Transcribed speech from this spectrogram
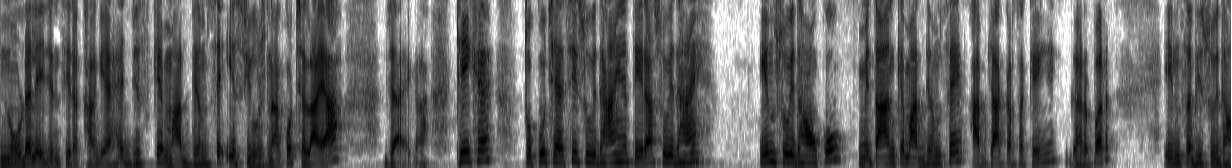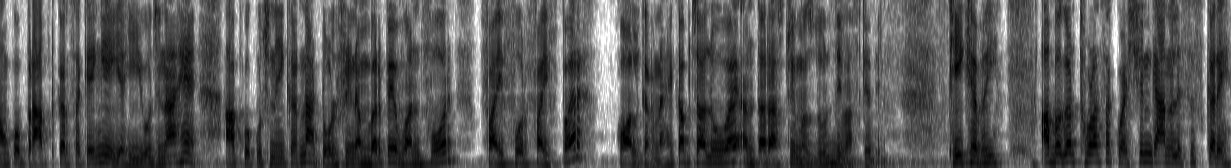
नोडल एजेंसी रखा गया है, जिसके माध्यम से इस योजना को चलाया जाएगा। ठीक है? तो कुछ ऐसी सुविधाएँ हैं, तेरह सुविधाएँ। इन सुविधाओं को मितान के माध्यम से आप क्या कर सकेंगे? घर पर इन सभी सुविधाओं को प्राप्त कर सकेंगे। यही योजना है। आपको कुछ नहीं करना। टोल फ्री नंबर पे one four five four five पर कॉल करना है। कब चालू हुआ है? अंतर्राष्ट्रीय मजदूर दिवस के दिन। ठीक है भाई। अब अगर थोड़ा सा क्वेश्चन का एनालिसिस करें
